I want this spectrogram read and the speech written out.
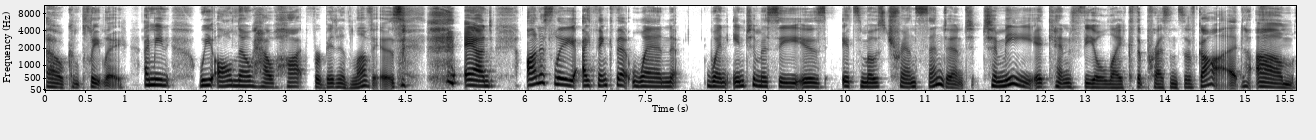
Oh, completely. I mean, we all know how hot forbidden love is. and honestly, I think that when when intimacy is its most transcendent, to me, it can feel like the presence of God. Um,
